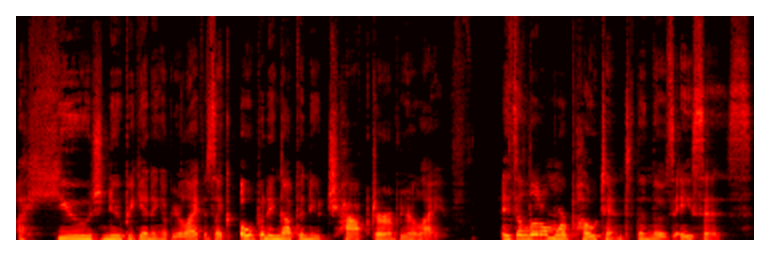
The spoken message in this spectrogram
a huge new beginning of your life. It's like opening up a new chapter of your life. It's a little more potent than those aces.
